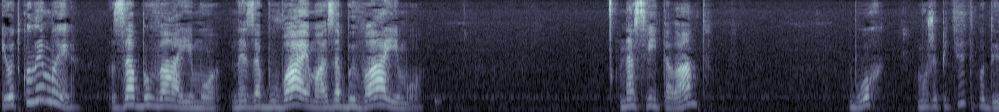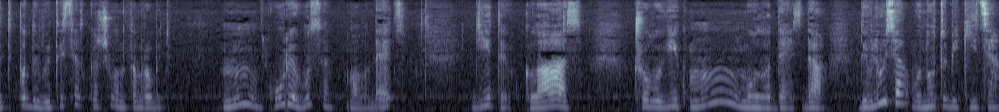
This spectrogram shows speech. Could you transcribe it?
І от коли ми забуваємо, не забуваємо, а забиваємо на свій талант, Бог може подивити- подивитися, скаже, що вона там робить. м кури, гуси, молодець. Діти, клас, чоловік, м молодець. Да. Дивлюся, воно тобі кіця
